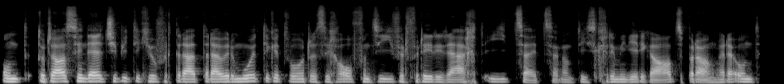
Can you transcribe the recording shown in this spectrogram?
Und durch das sind LGBTQ-Vertreter auch ermutigt worden, sich offensiver für ihre Rechte einzusetzen und Diskriminierung anzuprangern. Und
